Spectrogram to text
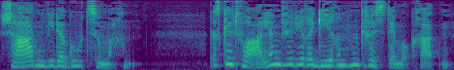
Schaden wieder gut zu machen. Das gilt vor allem für die regierenden Christdemokraten.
